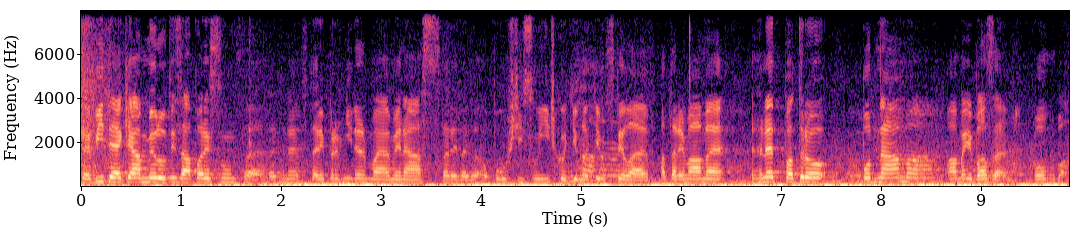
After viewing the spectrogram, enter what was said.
To víte, jak já miluji ty západy slunce, tak hned tady první den v Miami nás tady takhle opouští sluníčko tímhletím stylem. A tady máme hned patro pod náma, máme i bazén, bomba.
